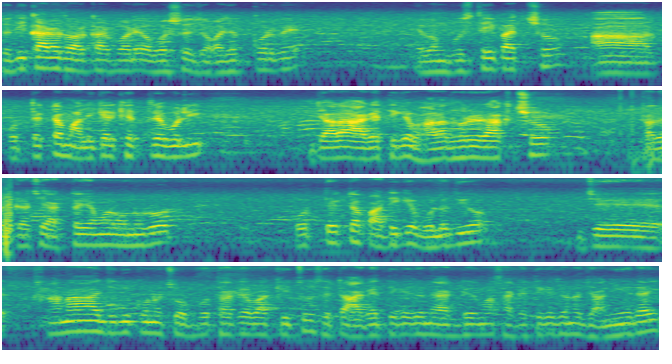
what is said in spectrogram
যদি কারও দরকার পড়ে অবশ্যই যোগাযোগ করবে। এবং বুঝতেই পারছ, আর প্রত্যেকটা মালিকের ক্ষেত্রে বলি, যারা আগে থেকে ভাড়া ধরে রাখছো, তাদের কাছে একটাই আমার অনুরোধ, প্রত্যেকটা পার্টিকে বলে দিও যে থানায় যদি কোনো চব্য থাকে বা কিছু, সেটা আগে থেকে যেন এক দেড় মাস আগে থেকে যেন জানিয়ে দেয়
